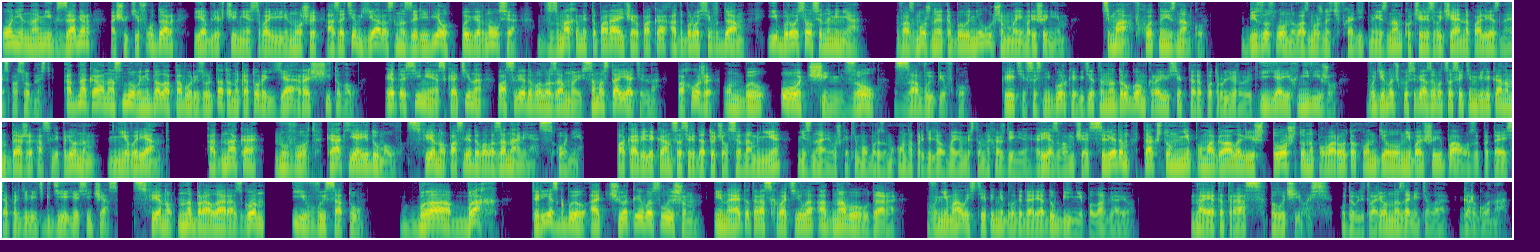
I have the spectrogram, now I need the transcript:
Они на миг замер, ощутив удар и облегчение своей ноши, а затем яростно заревел, повернулся, взмахами топора и черпака отбросив дам, и бросился на меня. Возможно, это было не лучшим моим решением. Тьма, вход наизнанку. Безусловно, возможность входить наизнанку – чрезвычайно полезная способность. Однако она снова не дала того результата, на который я рассчитывал. Эта синяя скотина последовала за мной самостоятельно. Похоже, он был очень зол за выпивку. Кэти со Снегуркой где-то на другом краю сектора патрулируют, и я их не вижу. В одиночку связываться с этим великаном, даже ослепленным, не вариант. Однако, ну вот, как я и думал, Сфено последовала за нами, с Они. Пока великан сосредоточился на мне, не зная уж каким образом он определял мое местонахождение, резво мчась следом, так что мне помогало лишь то, что на поворотах он делал небольшие паузы, пытаясь определить, где я сейчас. Сфено набрала разгон и высоту. Ба-бах! Треск был отчетливо слышен, и на этот раз хватило одного удара — в немалой степени благодаря дубине, полагаю. На этот раз получилось, удовлетворенно заметила Гаргона.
